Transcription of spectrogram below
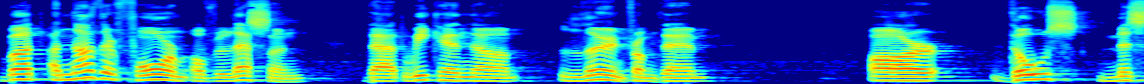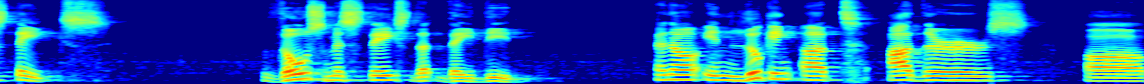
But another form of lesson that we can uh, learn from them are those mistakes, those mistakes that they did. And now, in looking at others' uh,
